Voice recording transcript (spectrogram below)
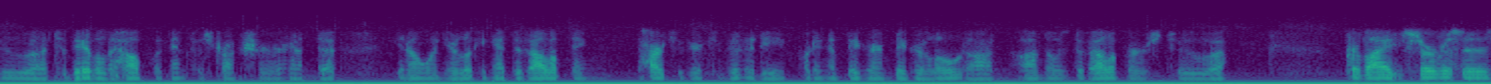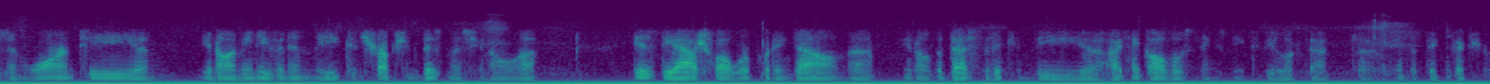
to uh, to be able to help with infrastructure and uh, you know when you're looking at developing parts of your community, putting a bigger and bigger load on on those developers to uh, provide services and warranty and you know I mean even in the construction business you know uh, is the asphalt we're putting down uh, you know the best that it can be? Uh, I think all those things need to be looked at uh, in the big picture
